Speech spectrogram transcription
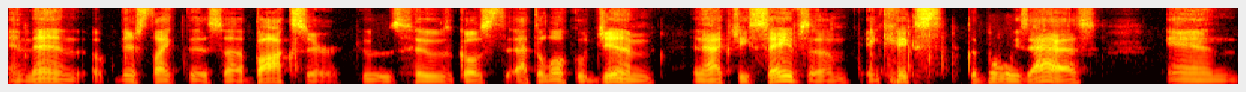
and then uh, there's like this uh, boxer who's who goes at the local gym and actually saves him and kicks the bully's ass. And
